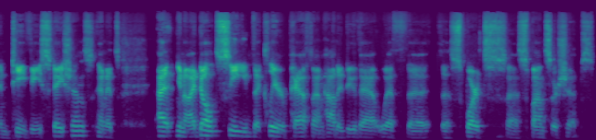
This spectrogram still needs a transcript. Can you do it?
and TV stations, and it's I you know I don't see the clear path on how to do that with the the sports uh, sponsorships,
